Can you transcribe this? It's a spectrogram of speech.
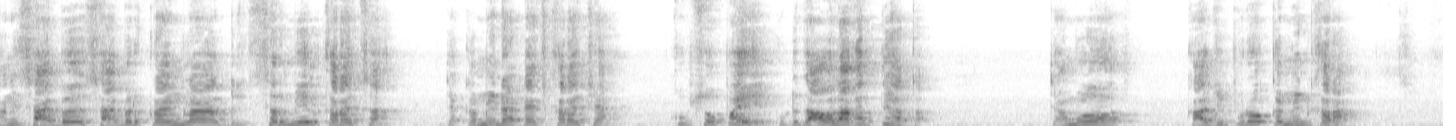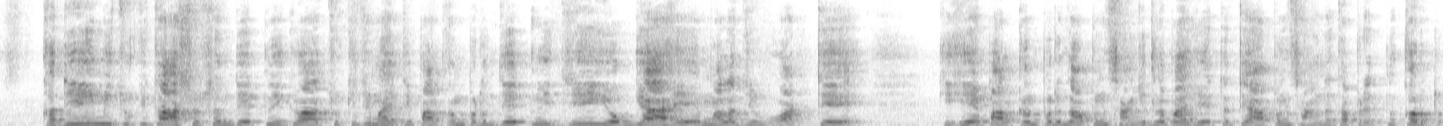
आणि सायबर सायबर क्राईमला रितसर मेल करायचा त्या कमेंट अटॅच करायच्या. खूप सोपं आहे. कुठं जावं लागत नाही आता. त्यामुळं काळजीपूर्वक कमेंट करा. कधीही मी चुकीचं आश्वासन देत नाही किंवा चुकीची माहिती पालकांपर्यंत देत नाही. जी योग्य आहे मला जी वाटते की हे पालकांपर्यंत आपण सांगितलं पाहिजे तर ते आपण सांगण्याचा प्रयत्न करतो.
